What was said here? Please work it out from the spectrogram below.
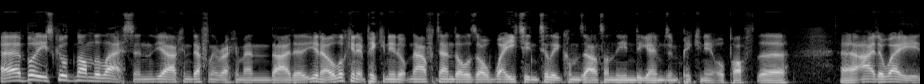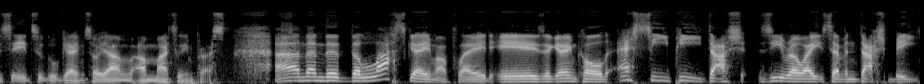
uh, but it's good nonetheless, and yeah, I can definitely recommend either, you know, looking at picking it up now for ten dollars or waiting till it comes out on the indie games and picking it up off the. Uh, either way, it's it's a good game. So yeah, I'm, I'm mightily impressed. And then the the last game I played is a game called SCP-087-B.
